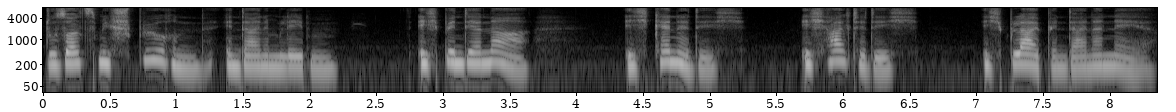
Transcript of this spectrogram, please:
du sollst mich spüren in deinem Leben, ich bin dir nah, ich kenne dich, ich halte dich, ich bleib in deiner Nähe.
